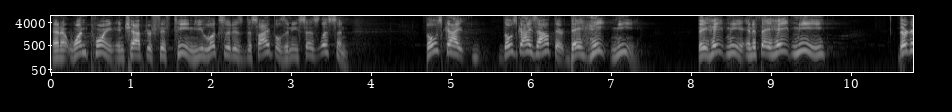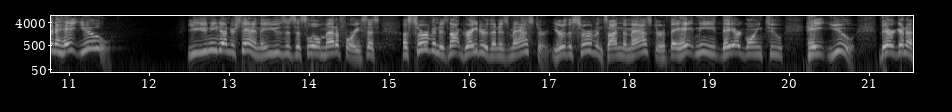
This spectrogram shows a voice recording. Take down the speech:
And at one point in chapter 15, he looks at his disciples and he says, Listen, those guys, those guys out there, they hate me. They hate me. And if they hate me, they're going to hate you. You, you need to understand, and he uses this little metaphor. He says, A servant is not greater than his master. You're the servants, I'm the master. If they hate me, they are going to hate you. They're going to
